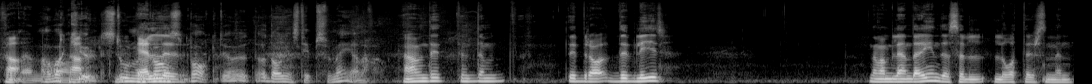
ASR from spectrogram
från Ja. den. Ja, vad Ja. kul. Stormembrans Eller- bak. Det var, dagens tips för mig i alla fall. Ja, men det, det, det, det är bra. Det blir... När man bländar in det så låter det som en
